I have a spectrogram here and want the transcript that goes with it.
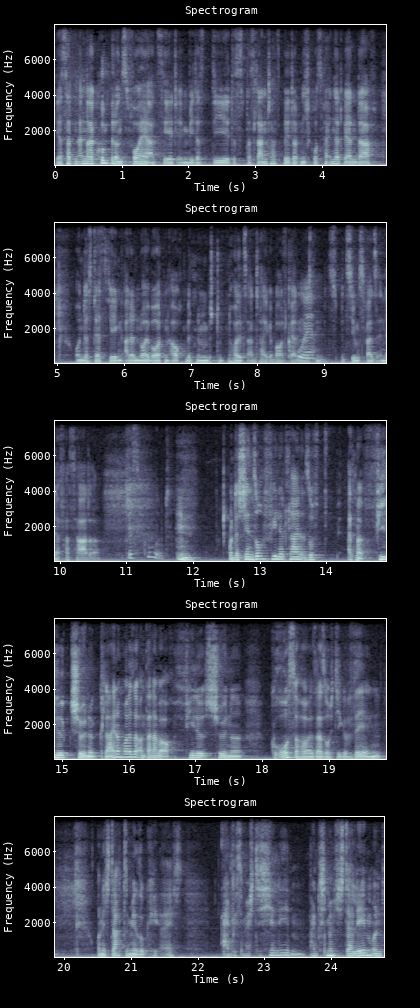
Ja, das hat ein anderer Kumpel uns vorher erzählt, irgendwie, dass die, dass das Landschaftsbild dort nicht groß verändert werden darf und dass deswegen alle Neubauten auch mit einem bestimmten Holzanteil gebaut werden Cool. müssen, beziehungsweise in der Fassade. Das ist gut. Und da stehen so viele kleine, so erstmal viele schöne kleine Häuser und dann aber auch viele schöne große Häuser, so richtige Villen. Und ich dachte mir so, okay, echt, eigentlich möchte ich hier leben. Eigentlich möchte ich da leben und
